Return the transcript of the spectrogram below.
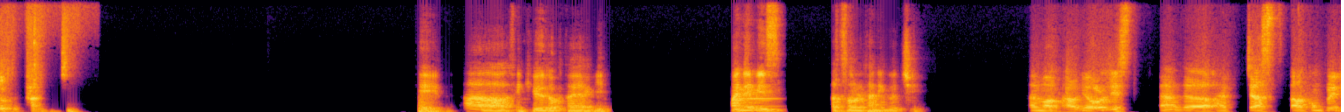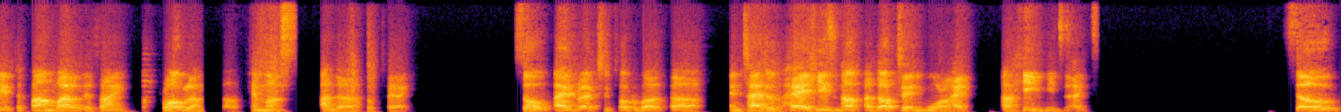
Dr. Taniguchi. Hey, uh, thank you, Dr. Yagi. My name is Tatsunori Taniguchi. I'm a cardiologist and uh, I've just uh, completed the farm biodesign program, uh, 10 months under Dr. Yagi. So I'd like to talk about uh, entitled, Hey, he's not a doctor anymore. I, uh, he means I. So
